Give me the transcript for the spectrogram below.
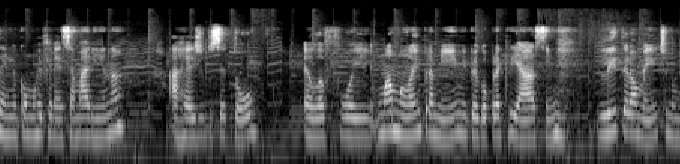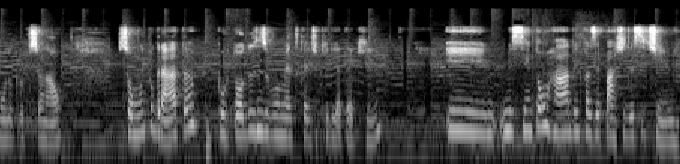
tenho como referência a Marina, a rege do setor. Ela foi uma mãe para mim, me pegou para criar assim, literalmente no mundo profissional. Sou muito grata por todo o desenvolvimento que adquiri até aqui e me sinto honrada em fazer parte desse time.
